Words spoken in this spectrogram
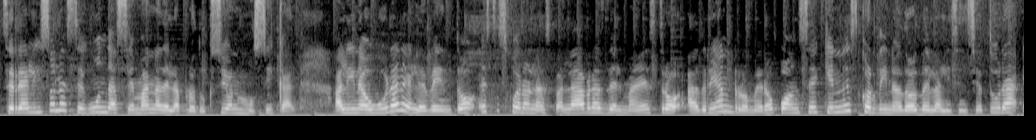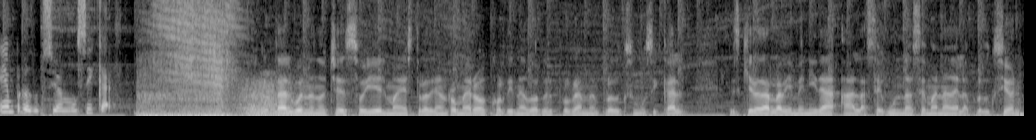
se realizó la segunda semana de la producción musical. Al inaugurar el evento, estas fueron las palabras del maestro Adrián Romero Ponce, quien es coordinador de la licenciatura en producción musical. ¿qué tal? Buenas noches, soy el maestro Adrián Romero, coordinador del programa en producción musical. Les quiero dar la bienvenida a la segunda semana de la producción.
